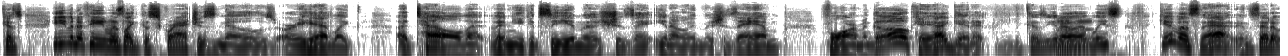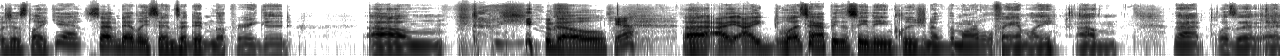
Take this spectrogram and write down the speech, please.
Because even if he was like the scratch his nose or he had like a tell that then you could see in the Shazam, you know, in the Shazam form and go, okay, I get it. Because you know, at least give us that. Instead, it was just like, yeah, seven deadly sins that didn't look very good. Um, you know, Yeah. uh, I I was happy to see the inclusion of the Marvel family. Um, that was a, a,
